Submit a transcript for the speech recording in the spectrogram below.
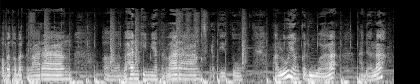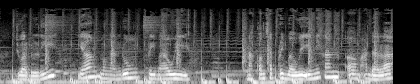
obat-obat terlarang, uh, bahan kimia terlarang, seperti itu. Lalu yang kedua adalah jual beli yang mengandung ribawi. Nah, konsep ribawi ini kan um, adalah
